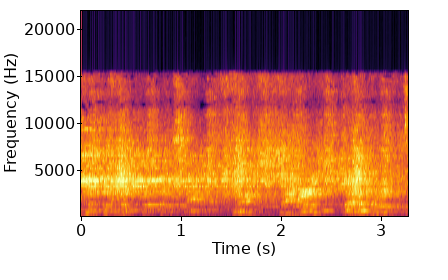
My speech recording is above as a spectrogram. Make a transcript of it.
Thanks. See you guys. I have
